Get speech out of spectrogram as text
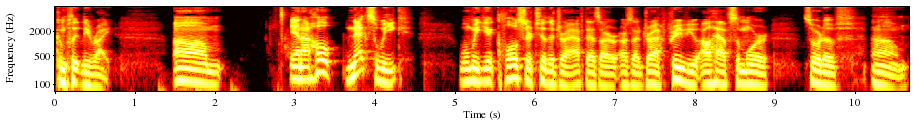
completely right. Um, and I hope next week when we get closer to the draft as our as our draft preview, I'll have some more sort of um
